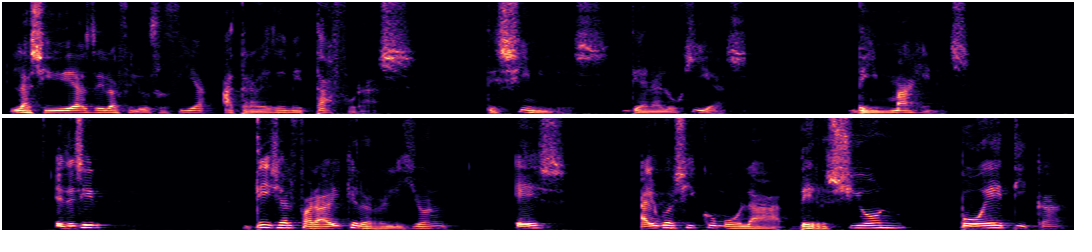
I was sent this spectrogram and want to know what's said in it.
las ideas de la filosofía a través de metáforas, de símiles, de analogías, de imágenes. Es decir, dice Alfarabi que la religión es algo así como la versión poética,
